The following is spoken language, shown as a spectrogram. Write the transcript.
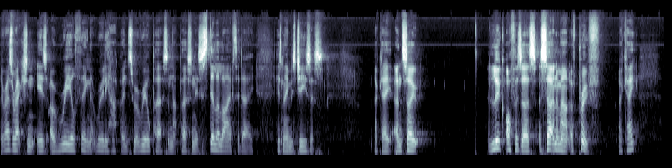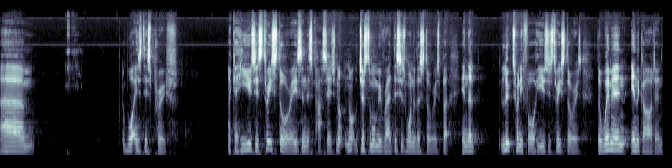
The resurrection is a real thing that really happened to a real person. That person is still alive today. His name is Jesus. Okay? And so Luke offers us a certain amount of proof. Okay? Um, what is this proof? Okay, he uses three stories in this passage, not, not just the one we read, this is one of the stories, but in the Luke 24, he uses three stories the women in the garden,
